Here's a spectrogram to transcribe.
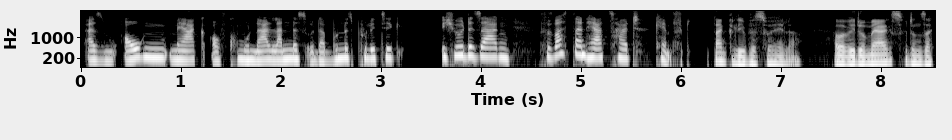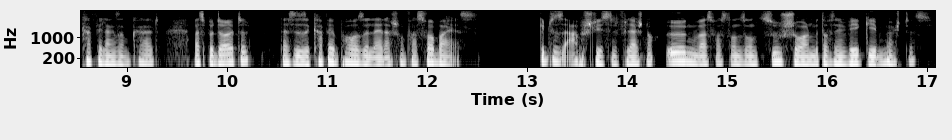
also Augenmerk auf Kommunal-, Landes- oder Bundespolitik. Ich würde sagen, für was dein Herz halt kämpft. Danke, liebe Suhela. Aber wie du merkst, wird unser Kaffee langsam kalt, was bedeutet, dass diese Kaffeepause leider schon fast vorbei ist. Gibt es abschließend vielleicht noch irgendwas, was du unseren Zuschauern mit auf den Weg geben möchtest?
